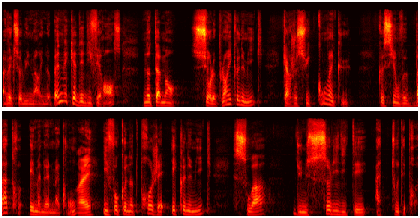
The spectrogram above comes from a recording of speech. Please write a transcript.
avec celui de Marine Le Pen, mais qui a des différences, notamment sur le plan économique, car je suis convaincu que si on veut battre Emmanuel Macron, il faut que notre projet économique soit d'une solidité à toute épreuve.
